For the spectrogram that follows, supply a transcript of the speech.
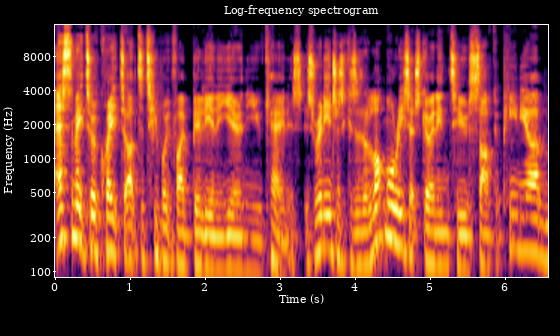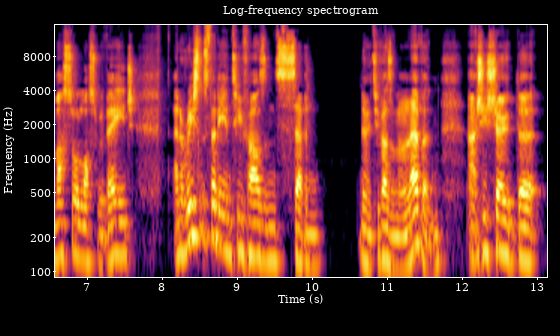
estimate to equate to up to 2.5 billion a year in the UK. And it's, it's really interesting because there's a lot more research going into sarcopenia, muscle loss with age. And a recent study in 2007, no, 2011 actually showed that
